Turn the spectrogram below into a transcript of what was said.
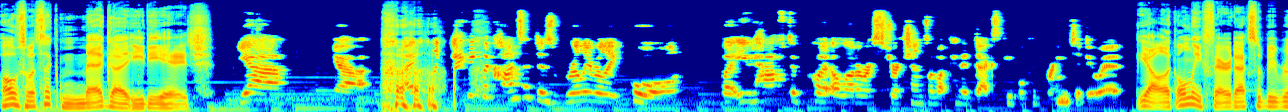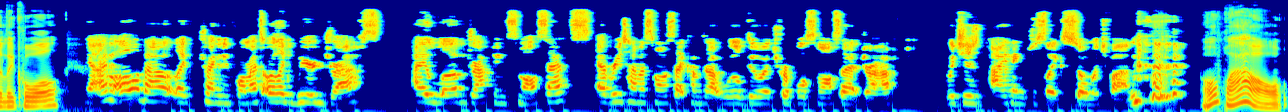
Oh, so it's like mega EDH. yeah, yeah. I, like, I think the concept is really really cool, but you'd have to put a lot of restrictions on what kind of decks people could bring to do it. Yeah, like only fair decks would be really cool. Yeah, I'm all about like trying new formats or like weird drafts. I love drafting small sets. Every time a small set comes out, we'll do a triple small set draft, which is I think just like so much fun. Oh wow.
